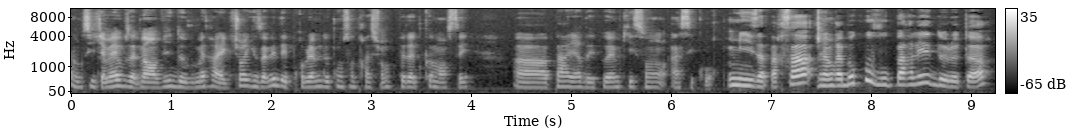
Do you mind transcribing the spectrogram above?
Donc si jamais vous avez envie de vous mettre à la lecture et que vous avez des problèmes de concentration, peut-être commencer euh, par lire des poèmes qui sont assez courts. Mis à part ça, j'aimerais beaucoup vous parler de l'auteur.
